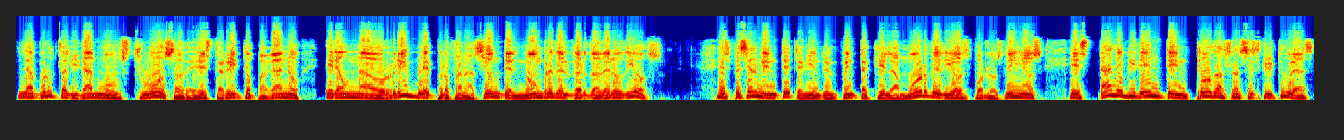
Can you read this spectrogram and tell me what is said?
La brutalidad monstruosa de este rito pagano era una horrible profanación del nombre del verdadero Dios, especialmente teniendo en cuenta que el amor de Dios por los niños es tan evidente en todas las escrituras,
